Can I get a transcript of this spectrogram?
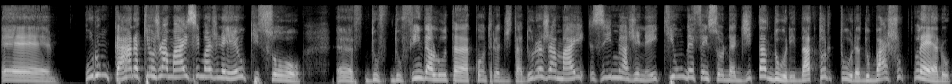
é, por um cara que eu jamais imaginei. Eu que sou do, do fim da luta contra a ditadura, jamais imaginei que um defensor da ditadura e da tortura, do baixo clero,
